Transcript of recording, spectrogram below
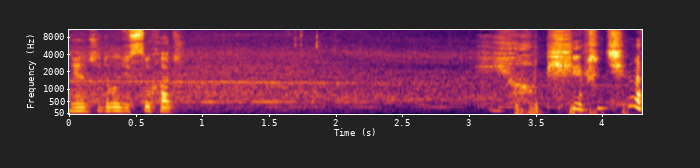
Nie wiem, czy to będzie słychać. Ja pierdzielę.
